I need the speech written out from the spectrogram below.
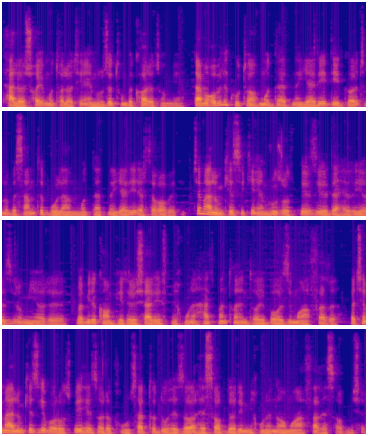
تلاش های مطالعاتی امروزتون به کارتون میاد. در مقابل کوتاه مدت نگری دیدگاهتون رو به سمت بلند مدت نگری ارتقا بدید. چه معلوم کسی که امروز رتبه زیر ده ریاضی رو میاره و میره کامپیوتر شریف می‌خونه حتما تا انتهای بازی موفقه. و چه معلوم کسی که با رتبه 1500 تا 2000 حسابداری می‌خونه ناموفق حساب میشه.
